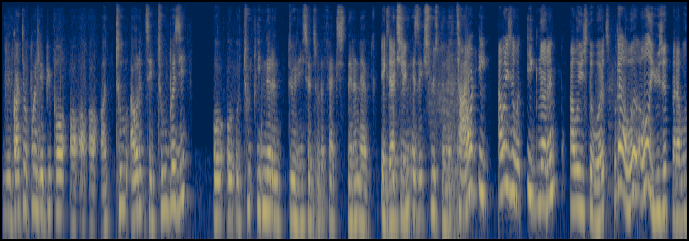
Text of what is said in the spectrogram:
we've got to a point where people are, are, are, are too, I wouldn't say too busy, or, or, or too ignorant to research for the facts? They don't have Exactly. as excuse, they don't have I time. won't, I won't use the word ignorant. I will use the words. Okay, I will, I will use it, but I will.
